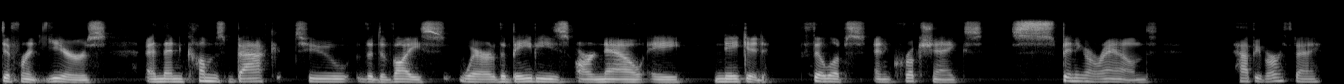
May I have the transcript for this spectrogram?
different years and then comes back to the device where the babies are now a naked Phillips and Crookshanks spinning around. Happy birthday.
